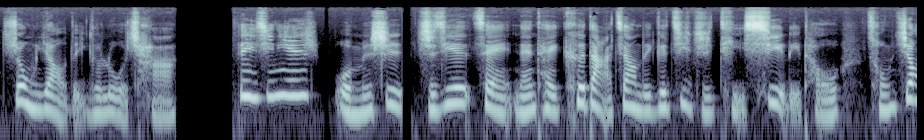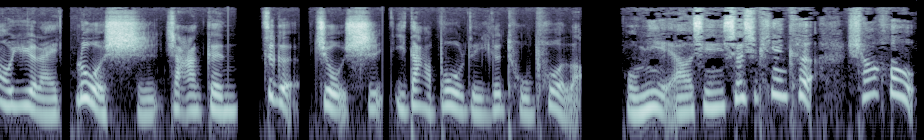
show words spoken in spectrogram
重要的一个落差，但是今天我们是直接在南台科大这样的一个技职体系里头，从教育来落实扎根，这个就是一大步的一个突破了。我们也要先休息片刻，稍后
